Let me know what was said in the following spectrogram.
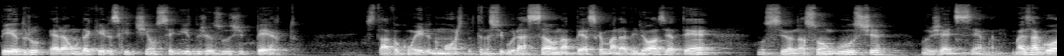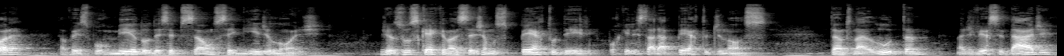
Pedro era um daqueles que tinham seguido Jesus de perto estava com ele no Monte da Transfiguração, na pesca maravilhosa e até no seu, na sua angústia no Getsemane. Mas agora, talvez por medo ou decepção, seguia de longe. Jesus quer que nós estejamos perto dele, porque ele estará perto de nós, tanto na luta, na adversidade,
